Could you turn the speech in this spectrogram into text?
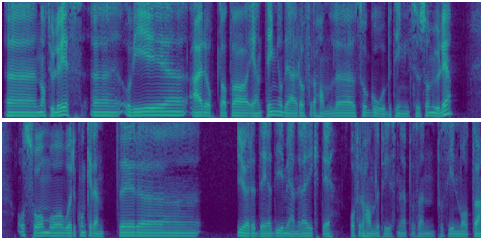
Uh, naturligvis. Uh, og vi er opptatt av én ting, og det er å forhandle så gode betingelser som mulig. Og så må våre konkurrenter uh, gjøre det de mener er riktig, og forhandle prisene på sin, på sin måte.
